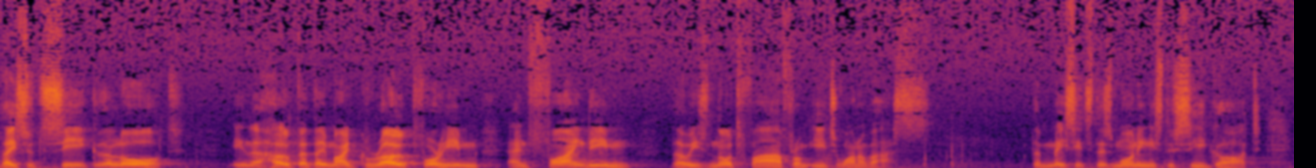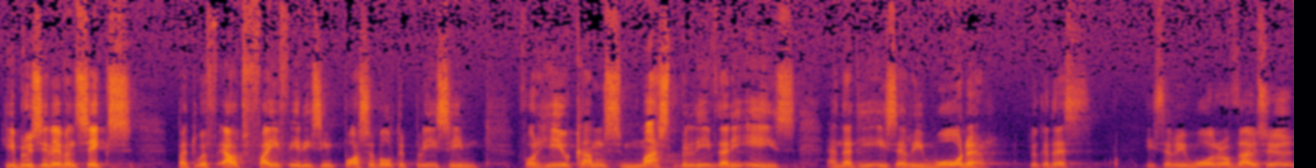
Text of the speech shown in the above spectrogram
They should seek the Lord in the hope that they might grope for him and find him, though he's not far from each one of us. The message this morning is to see God. Hebrews 11:6 But without faith it is impossible to please him. For he who comes must believe that he is, and that he is a rewarder. Look at this. He's a rewarder of those who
